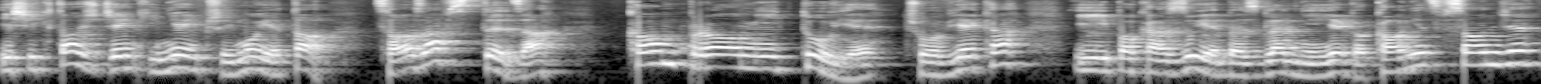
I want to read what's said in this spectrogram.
jeśli ktoś dzięki niej przyjmuje to, co zawstydza, kompromituje człowieka i pokazuje bezwzględnie jego koniec w sądzie,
